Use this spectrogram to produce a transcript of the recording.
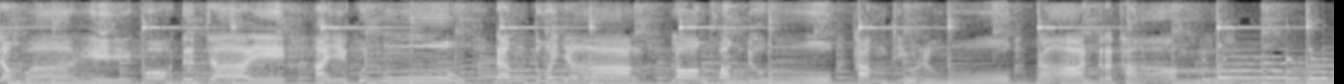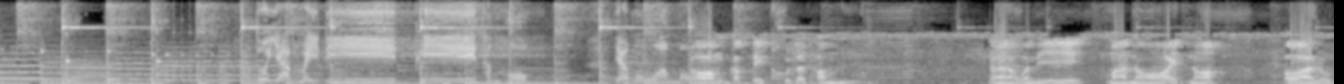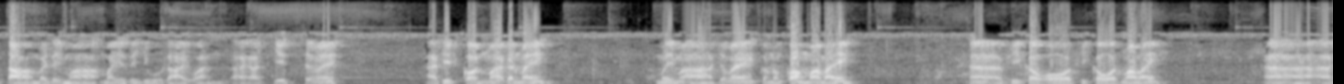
จำไว้ ขอเตือนใจ ให้คุณหู ดังตัวอย่าง ลองฟังดู ทั้งที่รู้ การกระทำตัวอย่างไม่ดีผีทั้งหกอย่ามัวหมองพร้อมกับเด็กพุทธธรรมวันนี้มาน้อยเนาะ ราะว่าหลวงตาไม่ได้มาไม่ได้อยู่หลายวันหลายอาทิตย์ใช่ไหมอาทิตย์ก่อนมากันไหมไม่มาใช่ไหมก็น้องกล้องมาไหมอ่า พี่เกาโอ๊ตพี่เกาโอ๊ตมาไหมอ่าอา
